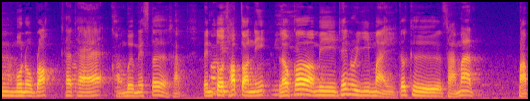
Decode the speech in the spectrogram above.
เป็นโมโนบล็อกแท้ๆ ของเบอร์เมสเตอร์ครับ เป็นตัวท็อปตอนนี้ แล้วก็มีเทคโนโลยีใหม่ก็คือสามารถปรับ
